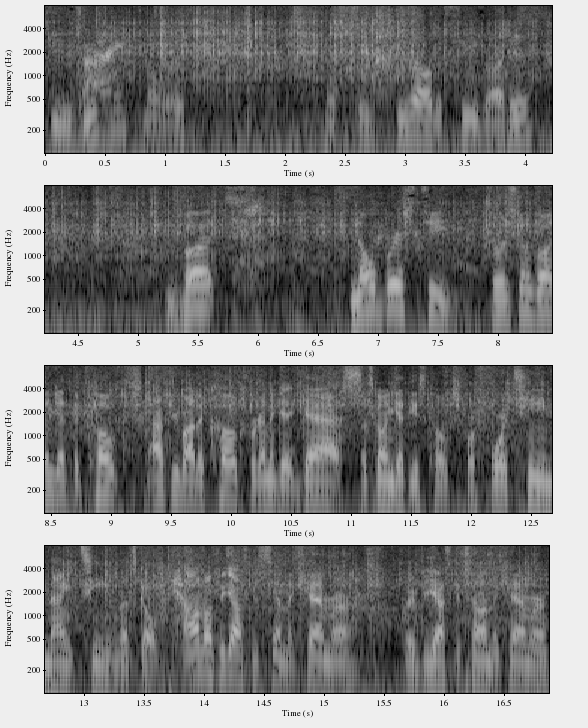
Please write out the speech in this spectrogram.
Excuse me. Sorry. No worries. Let's see. These are all the teas right here. But no brisk tea. So we're just gonna go and get the cokes. After you buy the cokes, we're gonna get gas. Let's go and get these cokes for 14.19. Let's go. I don't know if you guys can see on the camera, or if you guys can tell on the camera.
